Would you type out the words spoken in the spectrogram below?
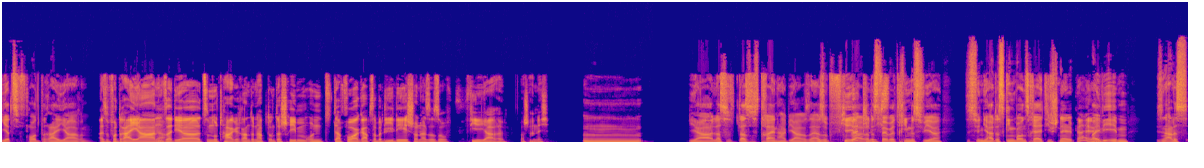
Jetzt vor drei Jahren. Also vor drei Jahren Ja. seid ihr zum Notar gerannt und habt unterschrieben und davor gab es aber die Idee schon, also so vier Jahre wahrscheinlich. Mm, ja, lass es, lass es dreieinhalb Jahre sein. Also vier Jahre, Wirklich? das wäre übertrieben, dass wir, deswegen, ja, das ging bei uns relativ schnell, Geil. weil wir eben, wir sind alles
